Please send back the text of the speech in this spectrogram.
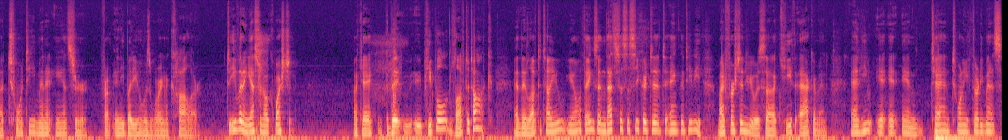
a 20 minute answer from anybody who was wearing a collar to even a yes or no question. Okay? People love to talk and they love to tell you, you know, things, and that's just a secret to, to Anglican TV. My first interview was uh, Keith Ackerman, and he in, in 10 20 30 minutes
